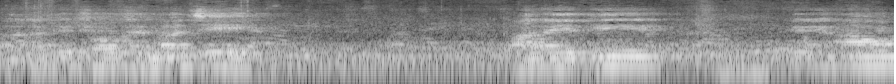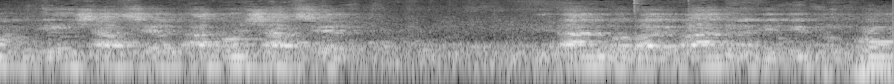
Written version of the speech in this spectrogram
वाला की छो खिदमत ची वाला इतनी इतनी आउन इतनी शासियत आगों शासियत इतान मुबारकात ने इतनी फुकों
